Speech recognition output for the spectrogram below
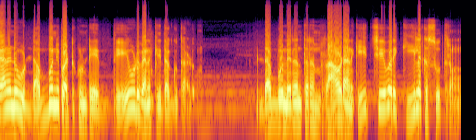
కానీ నువ్వు డబ్బుని పట్టుకుంటే దేవుడు వెనక్కి తగ్గుతాడు. డబ్బు నిరంతరం రావడానికి చివరి కీలక సూత్రం.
